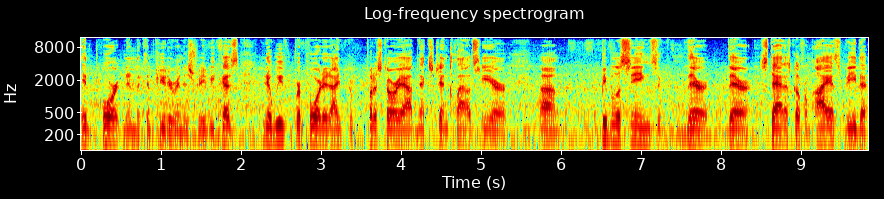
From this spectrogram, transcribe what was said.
important in the computer industry because you know, we've reported, I put a story out, next gen clouds here, um, people are seeing their, their status go from ISV to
